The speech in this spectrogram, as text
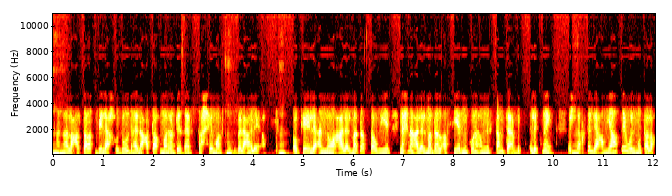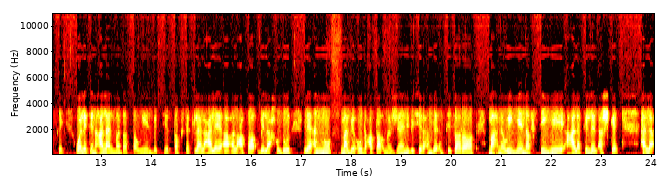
مم. أنا العطاء بلا حدود هذا عطاء مرضي غير صحي مرفوض بالعلاقة. مم. Okay؟ لأنه على المدى الطويل نحن على المدى القصير بنكون عم نستمتع بالاثنين. الشخص اللي عم يعطي والمتلقي. ولكن على المدى الطويل بتصير toxic للعلاقة العطاء بلا حدود لأنه ما بيعود عطاء مجاني بصير عندي انتظارات معنوية نفسية على كل الأشكال. هلأ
